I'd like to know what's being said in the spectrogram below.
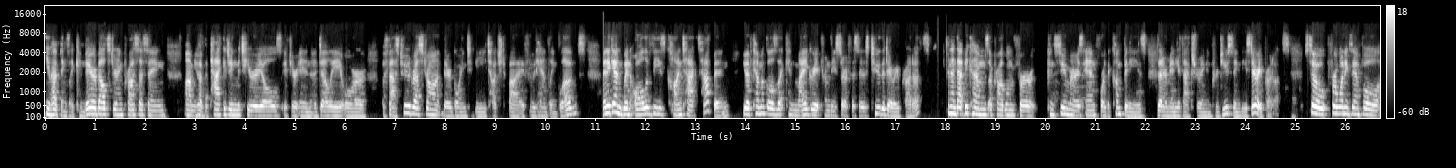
You have things like conveyor belts during processing. Um, you have the packaging materials. If you're in a deli or a fast food restaurant, they're going to be touched by food handling gloves. And again, when all of these contacts happen, you have chemicals that can migrate from these surfaces to the dairy products. And then that becomes a problem for consumers and for the companies that are manufacturing and producing these dairy products. So, for one example,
